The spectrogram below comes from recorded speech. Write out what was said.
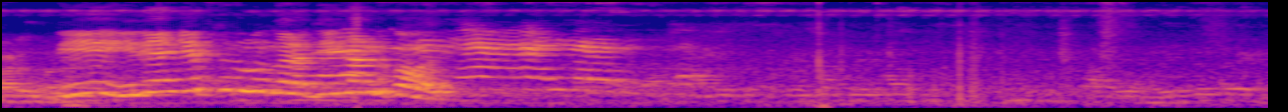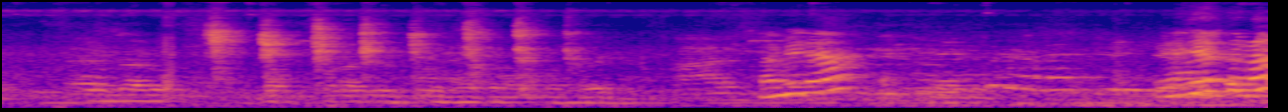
అడుగు. ఈ- ఇదేం చెప్తుంది ముందు దీన్ని అనుకోవాలి సమీరా ఏం చేస్తున్నా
